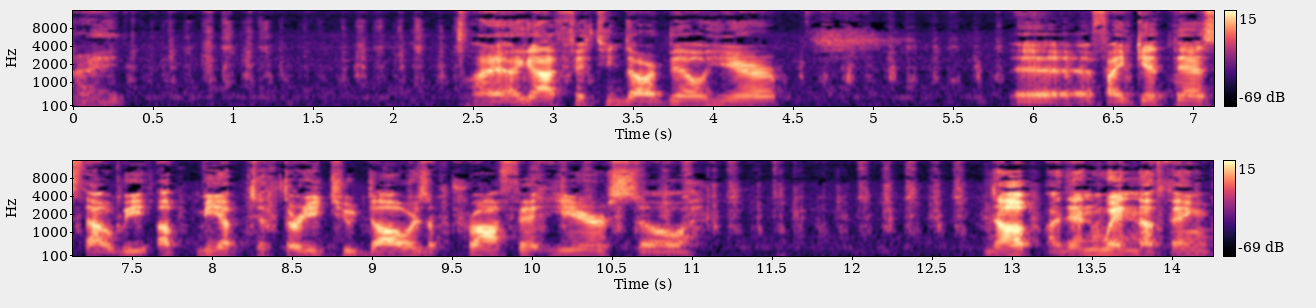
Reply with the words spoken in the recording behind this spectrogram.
Right. Right, I got $15 bill here. Uh, if I get this, that would be up me up to $32 a profit here. So, nope, I didn't win nothing.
